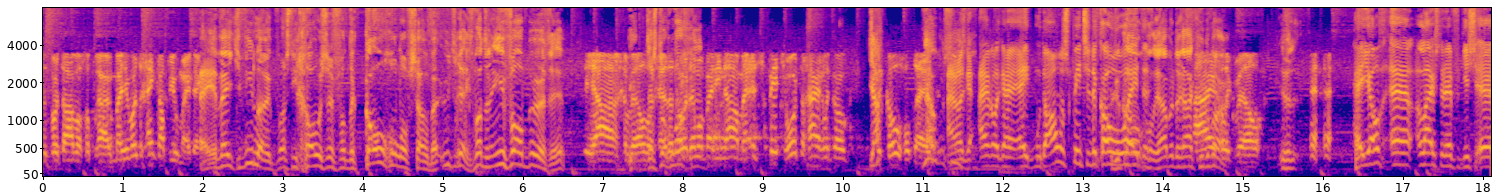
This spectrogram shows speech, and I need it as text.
dat wordt daar wel gebruikt. Maar je wordt er geen kampioen mee, denk ik. Hey, weet je wie leuk was? Die gozer van de kogel of zo bij Utrecht. Wat een invalbeurt, hè? Ja, geweldig. Dat is toch dat hoort helemaal bij die namen. En Spits hoort toch eigenlijk ook Ja. de kogel te Nou. Eigenlijk, eigenlijk hij moeten alle spitsen de de kogel heten. kogel, ja, maar dan raak je de Eigenlijk wel. hey Jan, eh, luister eventjes. eh,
